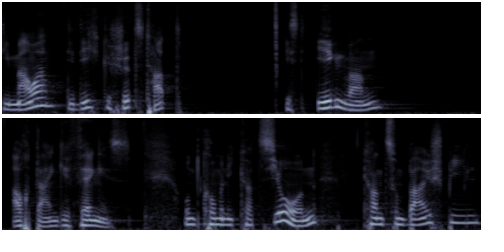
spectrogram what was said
Die Mauer, die dich geschützt hat, ist irgendwann auch dein Gefängnis. Und Kommunikation kann zum Beispiel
